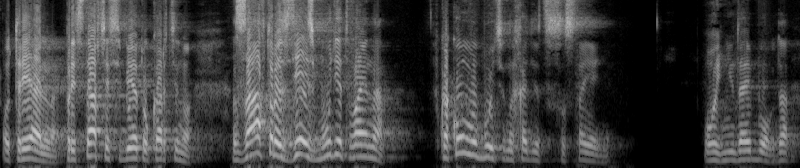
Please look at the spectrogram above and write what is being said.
Вот реально, представьте себе эту картину. Завтра здесь будет война. В каком вы будете находиться состоянии? Ой, не дай бог, да?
